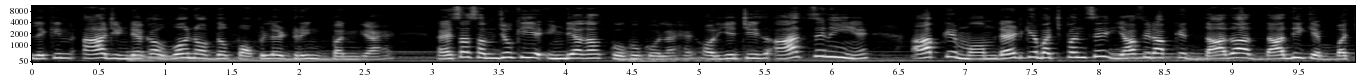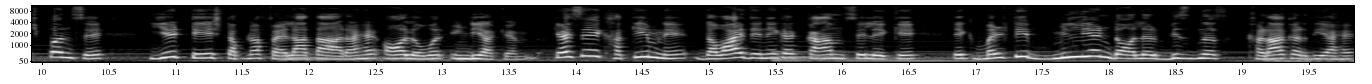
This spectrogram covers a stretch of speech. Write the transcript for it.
लेकिन आज इंडिया का one of the popular drink बन गया है। ऐसा समझो कि ये इंडिया का कोको कोला है और ये चीज़ आज से नहीं है। आपके मॉम डैड के बचपन से या फिर आपके दादा, दादी के बचपन से ये टेस्ट अपना फैलाता आ रहा है ऑल ओवर इंडिया के अंदर। कैसे एक हकीम ने दवाई देने का काम से लेके एक मल्टी मिलियन डॉलर बिज़नेस खड़ा कर दिया है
